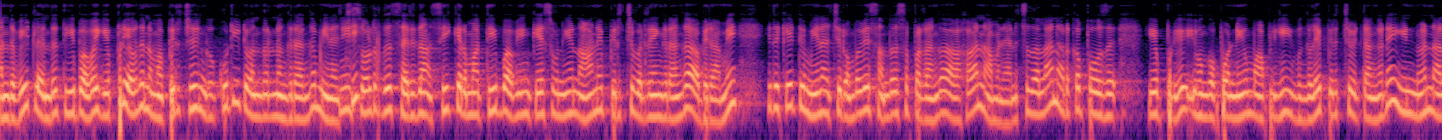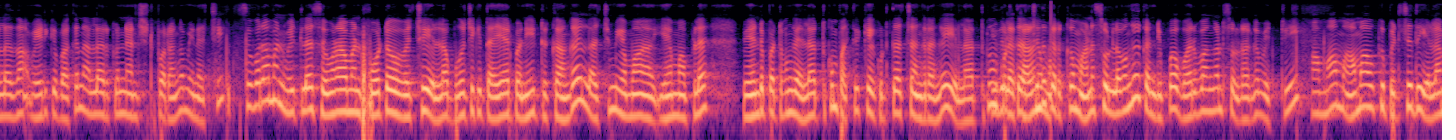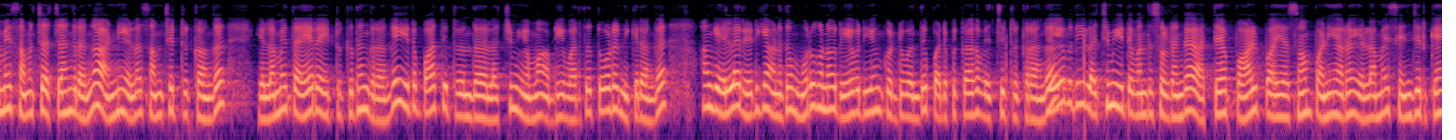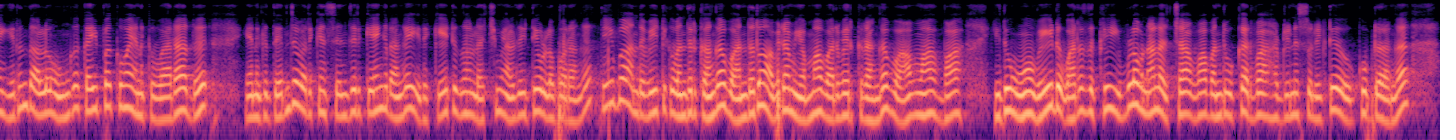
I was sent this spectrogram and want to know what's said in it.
அந்த வீட்டில் இருந்து தீபாவை எப்படியாவது நம்ம பிரித்து இங்கே கூட்டிகிட்டு வந்துடணுங்கிறாங்க மீனாட்சி. நீ சொல்கிறது சரிதான். சீக்கிரமாக தீபாவையும் கேசவனையும் நானே பிரித்து வர்றேங்கிறாங்க அபிராமி. இதை கேட்டு மீனாட்சி ரொம்பவே சந்தோஷப்படுறாங்க. ஆஹா நம்ம நினச்சதெல்லாம் நடக்க போகுது. எப்படியோ இவங்க பொண்ணையும் மாப்பிளையும் இவங்களே பிரித்து விட்டாங்கன்னா இன்னும் நல்லதான் வேடிக்கை பார்க்க நல்லா இருக்கும்னு நினச்சிட்டு போகிறாங்க மீனாட்சி. சிவராமன் வீட்டில் சிவராமன் ஃபோட்டோவை வச்சு எல்லா பூஜைக்கு தயார் பண்ணிட்டு இருக்காங்க. லட்சுமி அம்மா ஏமாப்பில் வேண்டப்பட்டவங்க எல்லாத்துக்கும் பத்திரிக்கை கொடுத்தாச்சாங்கிறாங்க. எல்லாத்துக்கும் இதில் கலந்துக்கிறதுக்கு மனசு உள்ளவங்க கண்டிப்பாக வருவாங்கன்னு சொல்கிறாங்க வெற்றி. ஆமாம் மாமாவுக்கு பிடிச்சது எல்லாமே சமைச்சாச்சாங்கிறாங்க. அண்ணி எல்லாம் சமைச்சிட்டு இருக்காங்க எல்லாமே தயாராகிட்டு இருக்குதுங்கிறாங்க இதை பார்த்துட்டு இருந்த லட்சுமி அம்மா அப்படியே வருத்தத்தோடு நிற்கிறாங்க அங்கே எல்லாம் ரெடி ஆனதும் முருகனும் ரேவதியும் கொண்டு வந்து படைப்புக்காக வச்சிட்டு இருக்கிறாங்க ரேவதி லட்சுமி கிட்ட வந்து சொல்கிறாங்க அத்தை பால் பாயாசம் பணியாரம் எல்லாமே செஞ்சுருக்கேன். இருந்தாலும் உங்கள் கைப்பக்குவம் எனக்கு வராது. எனக்கு தெரிஞ்ச வரைக்கும் செஞ்சுருக்கேங்கிறாங்க. இதை கேட்டதும் லட்சுமி அழுதுகிட்டே உள்ள போகிறாங்க தீபா அந்த வீட்டுக்கு வந்திருக்காங்க. வந்ததும் அபிராமி அம்மா வரவேற்கிறாங்க. வா வா வா. இது உன் வீடு. வர்றதுக்கு இவ்வளவு நாள் ஆச்சா? வா வந்து உட்கார் வா அப்படின்னு சொல்லிட்டு கூப்பிடுறாங்க.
